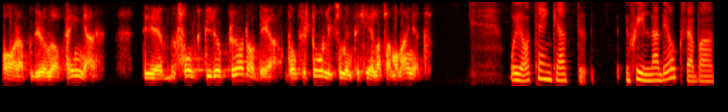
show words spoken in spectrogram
bara på grund av pengar. Det, folk blir upprörda av det. De förstår liksom inte hela sammanhanget. Och jag tänker att skillnad är också bara,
